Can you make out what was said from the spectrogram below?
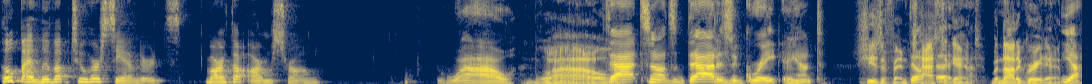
Hope I live up to her standards. Martha Armstrong. Wow. Wow. That sounds that is a great aunt. She's a fantastic uh, ant, but not a great aunt. Yeah.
